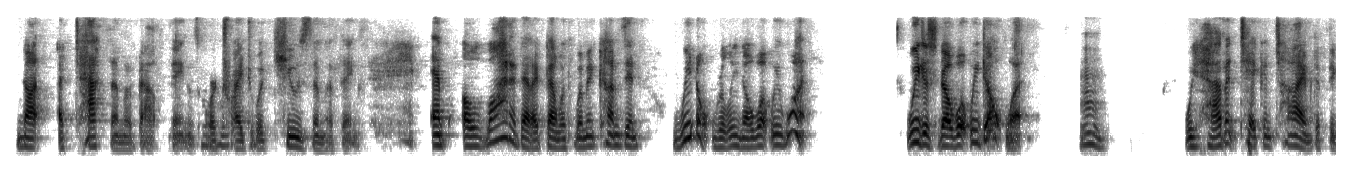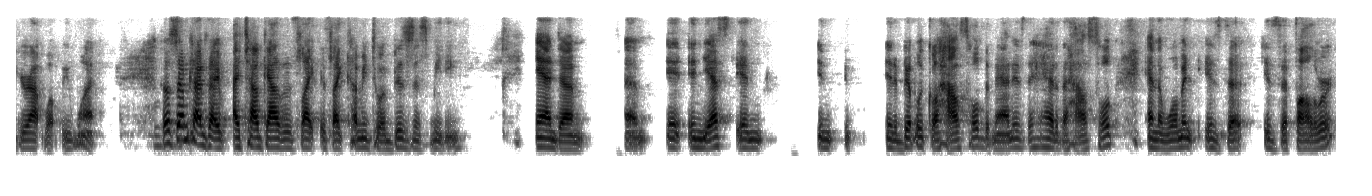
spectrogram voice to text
not attack them about things mm-hmm. or try to accuse them of things. And a lot of that I found with women comes in, we don't really know what we want. We just know what we don't want. Mm. We haven't taken time to figure out what we want. Mm-hmm. So sometimes I, I tell gals it's like it's like coming to a business meeting, and um, um and, and yes, in in in a biblical household, the man is the head of the household, and the woman is the is the follower.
